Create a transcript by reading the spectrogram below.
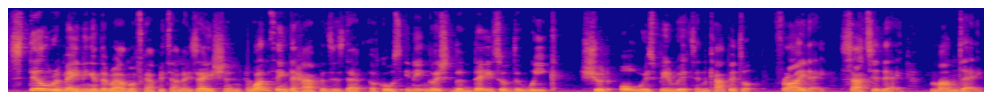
Still remaining in the realm of capitalization, one thing that happens is that, of course, in English, the days of the week should always be written capital. Friday, Saturday, Monday.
